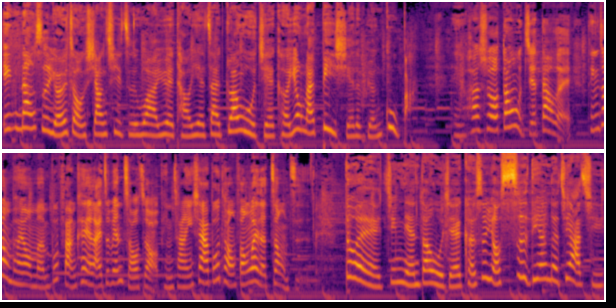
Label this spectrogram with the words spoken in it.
应当是有一种香气之外，月桃叶在端午节可用来辟邪的缘故吧。哎，话说端午节到了，听众朋友们不妨可以来这边走走，品尝一下不同风味的粽子。对，今年端午节可是有四天的假期，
